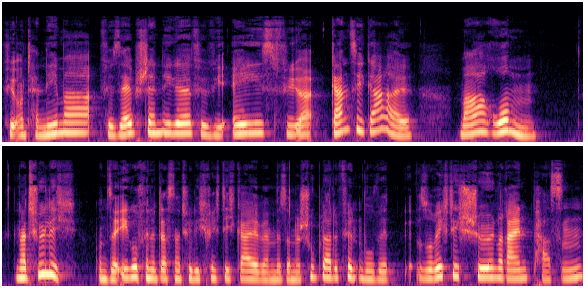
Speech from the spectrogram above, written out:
für Unternehmer, für Selbstständige, für VAs, für ganz egal? Warum? Natürlich, unser Ego findet das natürlich richtig geil, wenn wir so eine Schublade finden, wo wir so richtig schön reinpassen.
